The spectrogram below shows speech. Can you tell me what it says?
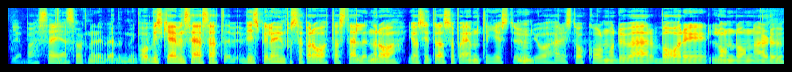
Vill jag bara säga. Jag saknar det väldigt mycket. Och vi ska även säga så att vi spelar in på separata ställen idag. Jag sitter alltså på MTG Studio här i Stockholm och du är, var i London är du?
